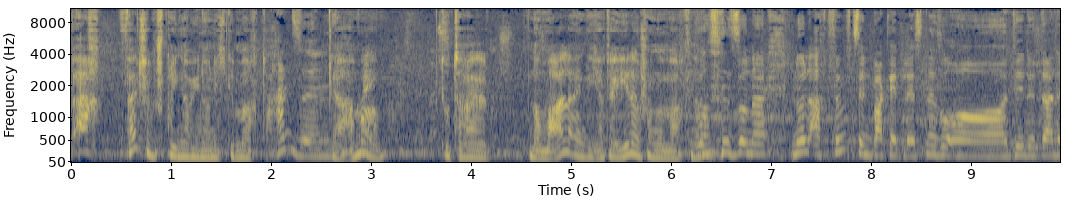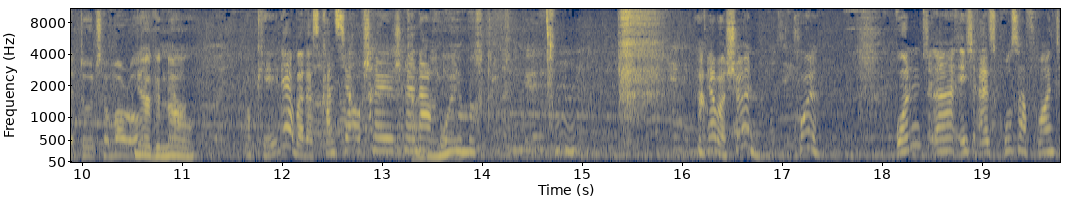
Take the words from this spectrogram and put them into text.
Ach, Fallschirmspringen habe ich noch nicht gemacht. Wahnsinn. Ja, Hammer. Total normal eigentlich, hat ja jeder schon gemacht. Ne? So, so eine 0815 Bucketlist, ne? So, oh, did it, done it, do tomorrow. Ja, genau. Okay, ja, aber das kannst du ja auch schnell, schnell Hab ich noch nie nachholen. gemacht. Ja, aber schön. Cool. Und äh, ich als großer Freund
